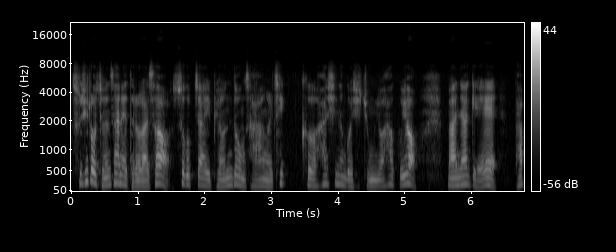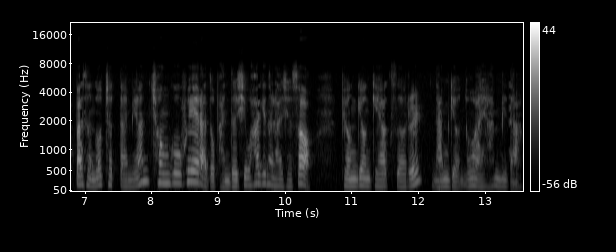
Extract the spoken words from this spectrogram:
수시로 전산에 들어가서 수급자의 변동 사항을 체크하시는 것이 중요하고요. 만약에 바빠서 놓쳤다면 청구 후에라도 반드시 확인을 하셔서 변경 계약서를 남겨 놓아야 합니다.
